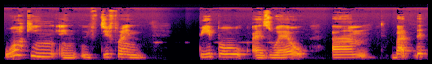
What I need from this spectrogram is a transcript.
working in, with different people as well. Um, but the,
